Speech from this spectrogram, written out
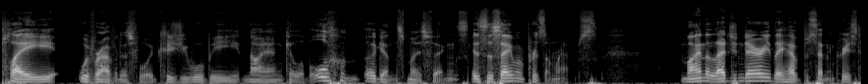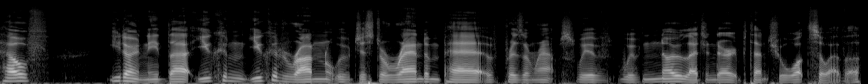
play with Ravenous Void because you will be nigh unkillable against most things. It's the same with Prism Wraps. Mine are legendary. They have percent increased health you don't need that. You can you could run with just a random pair of prism wraps with with no legendary potential whatsoever.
